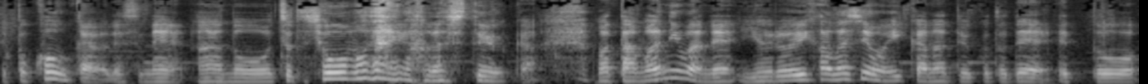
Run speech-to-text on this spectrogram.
えっと、今回はですね、あの、ちょっとしょうもない話というか、まあ、たまにはね、ゆるい話もいいかなということで、えっと、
